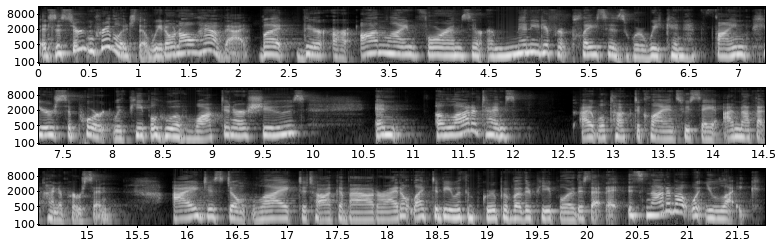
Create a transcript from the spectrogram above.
It's a certain privilege that we don't all have that. But there are online forums, there are many different places where we can find peer support with people who have walked in our shoes. And a lot of times, I will talk to clients who say, I'm not that kind of person. I just don't like to talk about, or I don't like to be with a group of other people, or this, that. It's not about what you like.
